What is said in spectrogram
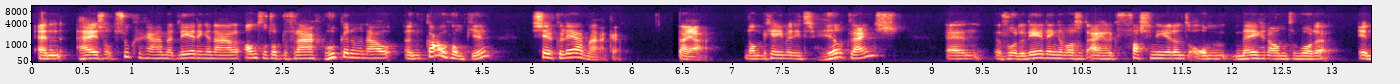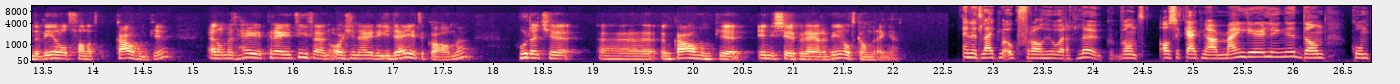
En hij is op zoek gegaan met leerlingen naar antwoord op de vraag: hoe kunnen we nou een kauwgompje circulair maken? Nou ja, dan begin je met iets heel kleins. En voor de leerlingen was het eigenlijk fascinerend om meegenomen te worden in de wereld van het kauwgompje. En om met hele creatieve en originele ideeën te komen hoe dat je uh, een kauwgompje in die circulaire wereld kan brengen. En het lijkt me ook vooral heel erg leuk. Want als ik kijk naar mijn leerlingen, dan komt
